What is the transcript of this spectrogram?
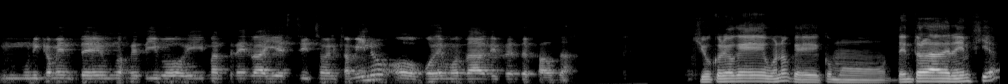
únicamente un objetivo y mantenerlo ahí estricto en el camino o podemos dar diferentes pautas? Yo creo que, bueno, que como dentro de la adherencia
